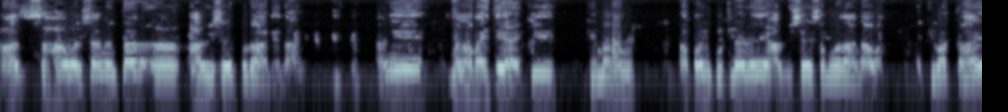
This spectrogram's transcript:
आज सहा वर्षानंतर हा विषय पुढे आलेला आहे. आणि मला माहिती आहे की किमान आपण कुठल्या वेळी हा विषय समोर आणावा किंवा काय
